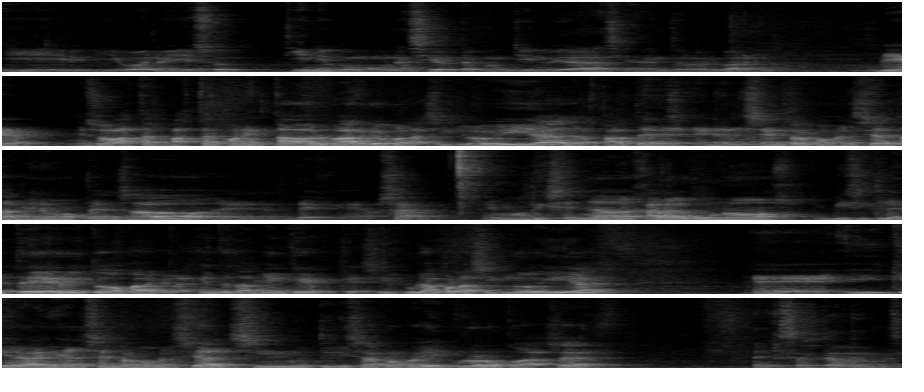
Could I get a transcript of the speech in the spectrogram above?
y, y bueno, y eso tiene como una cierta continuidad hacia dentro del barrio. Bien, eso va a, estar, va a estar conectado el barrio con la ciclovía y aparte en, en el centro comercial también hemos pensado, eh, de, o sea, hemos diseñado dejar algunos bicicleteros y todo para que la gente también que, que circula por las ciclovías eh, y quiera venir al centro comercial sin utilizar los vehículos lo pueda hacer. Exactamente.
